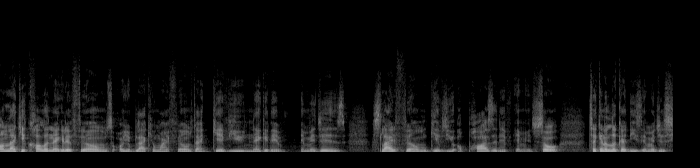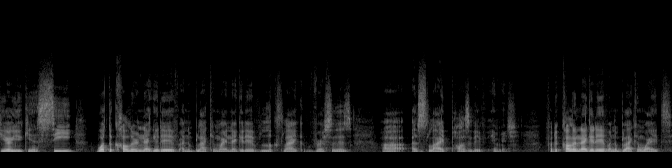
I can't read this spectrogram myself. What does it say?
Unlike your color negative films or your black and white films that give you negative images, slide film gives you a positive image. So taking a look at these images here, you can see what the color negative and the black and white negative looks like versus uh, a slide positive image. For the color negative and the black and white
